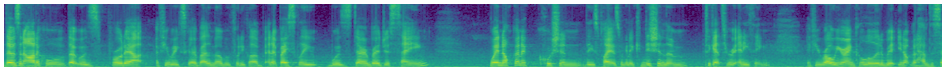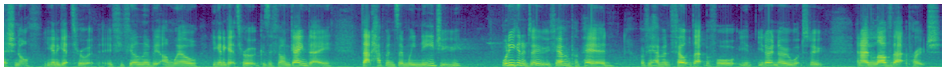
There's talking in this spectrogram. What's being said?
There was an article that was brought out a few weeks ago by the Melbourne Footy Club, and it basically was Darren Burgess saying, we're not going to cushion these players. We're going to condition them to get through anything. If you roll your ankle a little bit, you're not going to have the session off. You're going to get through it. If you feel a little bit unwell, you're going to get through it. Because if on game day that happens and we need you, what are you going to do? If you haven't prepared or if you haven't felt that before, you, you don't know what to do. And I love that approach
